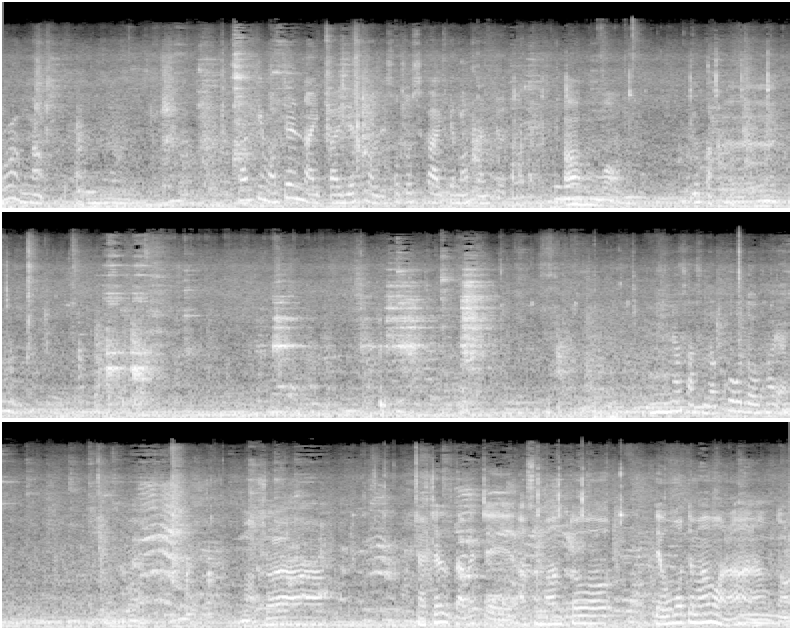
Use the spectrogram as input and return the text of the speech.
ごいなさっきも店内いっぱいですので外しか空いてませんって言ったはずあほんま。よかった。みんなさすが行動早い。まあそりゃちゃっちゃと食べて遊ばんとって思ってまうわななんか。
